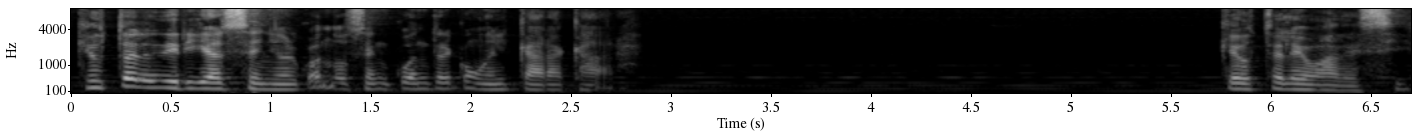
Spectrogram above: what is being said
¿Qué usted le diría al Señor cuando se encuentre con él cara a cara? ¿Qué usted le va a decir?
